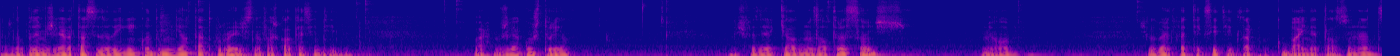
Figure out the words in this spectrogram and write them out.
Nós não podemos jogar a taça da liga enquanto o Mundial está a decorrer. Isto não faz qualquer sentido. Bora, vamos jogar com o Estoril. Vamos fazer aqui algumas alterações, como é óbvio. Gilberto vai ter que ser titular porque o Bahia ainda está lesionado.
